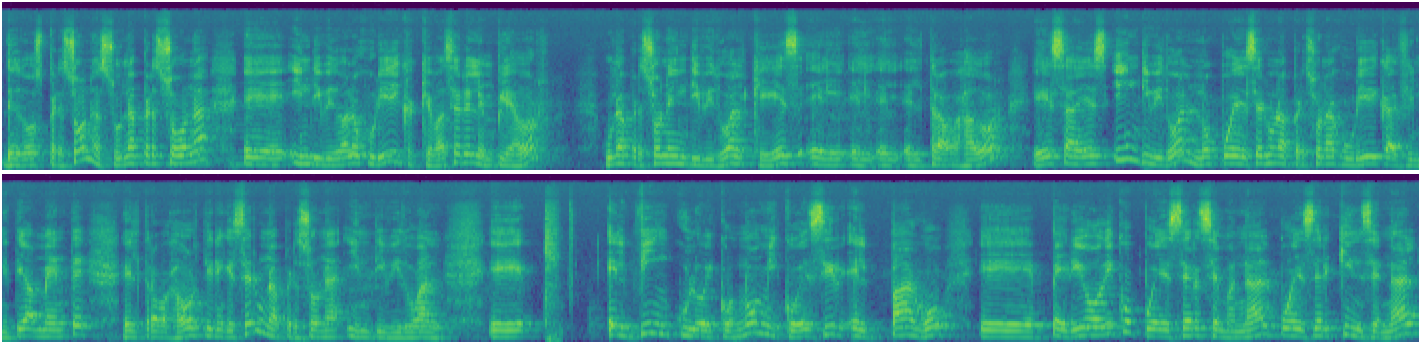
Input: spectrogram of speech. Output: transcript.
de dos personas, una persona eh, individual o jurídica que va a ser el empleador una persona individual que es el, trabajador, esa es individual, no puede ser una persona jurídica definitivamente, el trabajador tiene que ser una persona individual. Eh, el vínculo económico, es decir, el pago eh, periódico puede ser semanal, puede ser quincenal,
